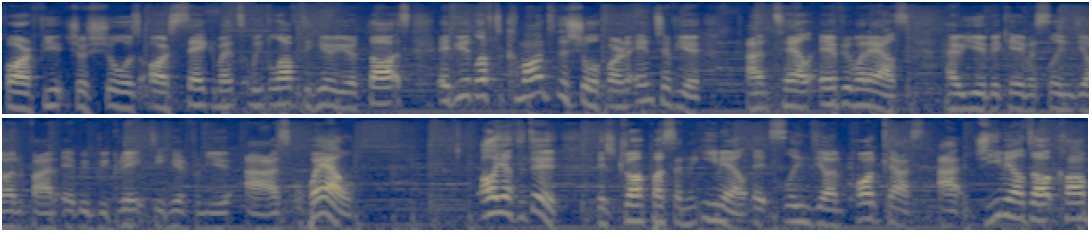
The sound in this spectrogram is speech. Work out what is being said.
for future shows or segments, we'd love to hear your thoughts. If you'd love to come onto the show for an interview and tell everyone else how you became a Celine Dion fan, it would be great to hear from you as well. All you have to do is drop us an email. It's Celine Dion Podcast at gmail.com.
